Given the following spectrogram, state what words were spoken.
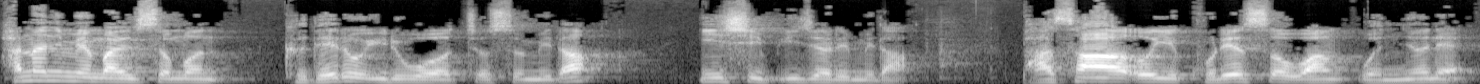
하나님의 말씀은 그대로 이루어졌습니다. 22절입니다. 바사의 고레스 왕 원년에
